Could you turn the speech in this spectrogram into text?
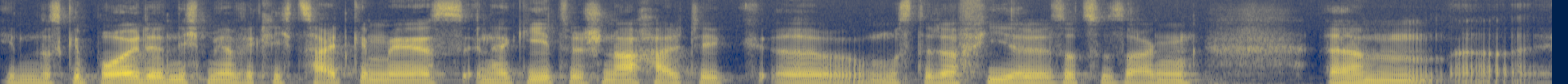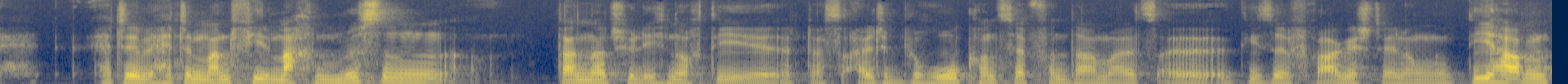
eben das Gebäude nicht mehr wirklich zeitgemäß, energetisch, nachhaltig, äh, musste da viel sozusagen, ähm, äh, hätte, hätte man viel machen müssen, dann natürlich noch die, das alte Bürokonzept von damals, äh, diese Fragestellungen. Die haben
